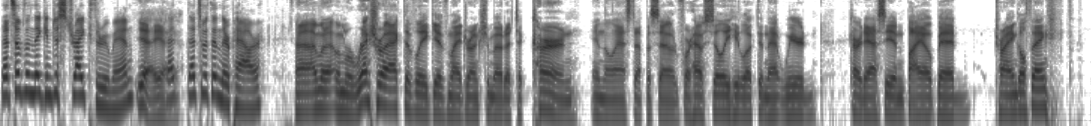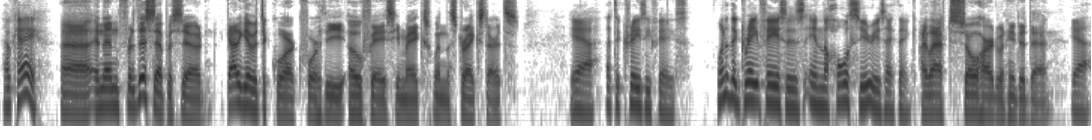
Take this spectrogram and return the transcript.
That's something they can just strike through, man. Yeah, yeah, That, yeah. That's within their power. Uh, I'm gonna I'm gonna retroactively give my drunk Shimoda to Kurn in the last episode for how silly he looked in that weird Cardassian biobed triangle thing. Okay. Uh, and then for this episode, got to give it to Quark for the O face he makes when the strike starts. Yeah, that's a crazy face. One of the great faces in the whole series, I think. I laughed so hard when he did that. Yeah,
